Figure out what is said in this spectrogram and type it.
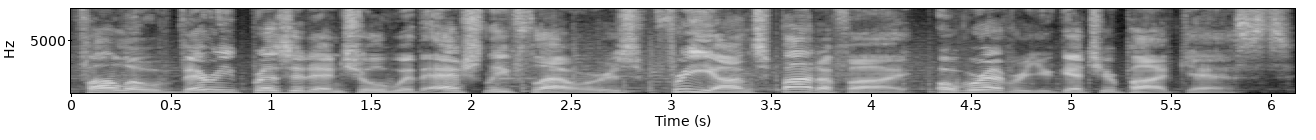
Follow Very Presidential with Ashley Flowers free on Spotify or wherever you get your podcasts.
